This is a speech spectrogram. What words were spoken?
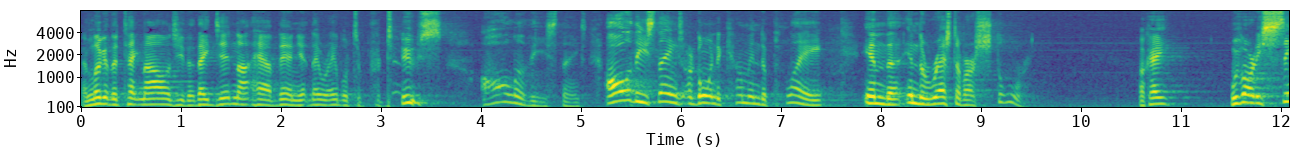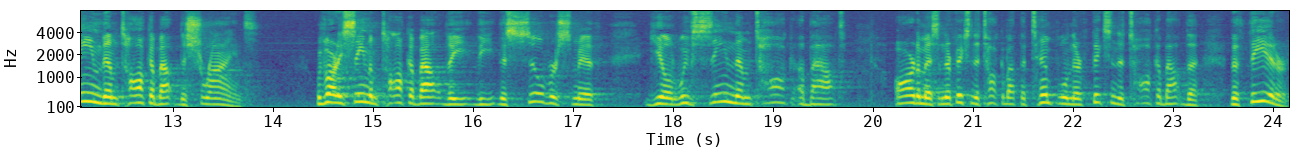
And look at the technology that they did not have then, yet they were able to produce all of these things. All of these things are going to come into play in the, in the rest of our story. Okay? We've already seen them talk about the shrines. We've already seen them talk about the, the, the silversmith guild. We've seen them talk about Artemis, and they're fixing to talk about the temple, and they're fixing to talk about the, the theater.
